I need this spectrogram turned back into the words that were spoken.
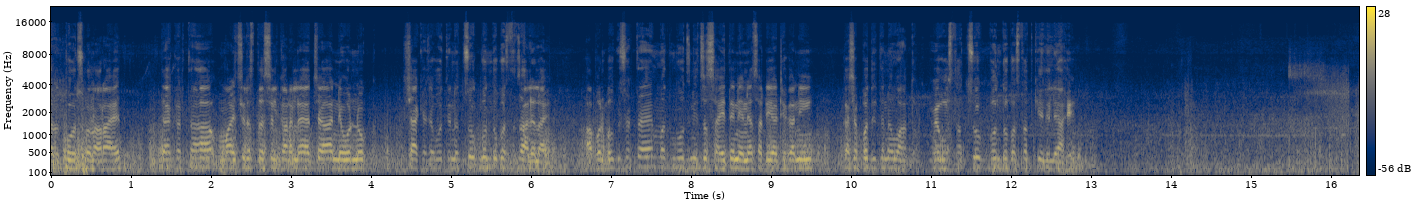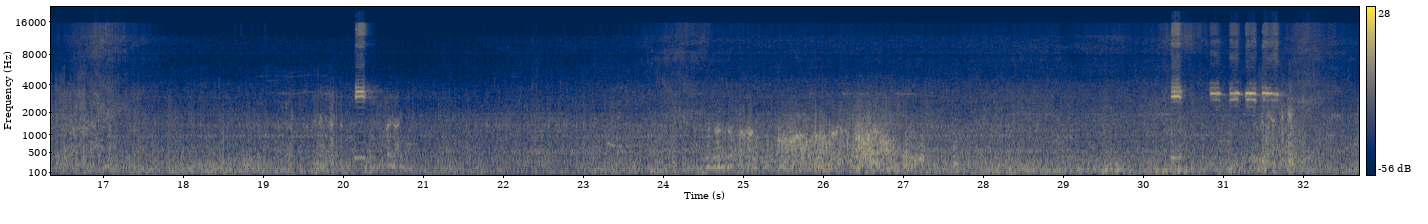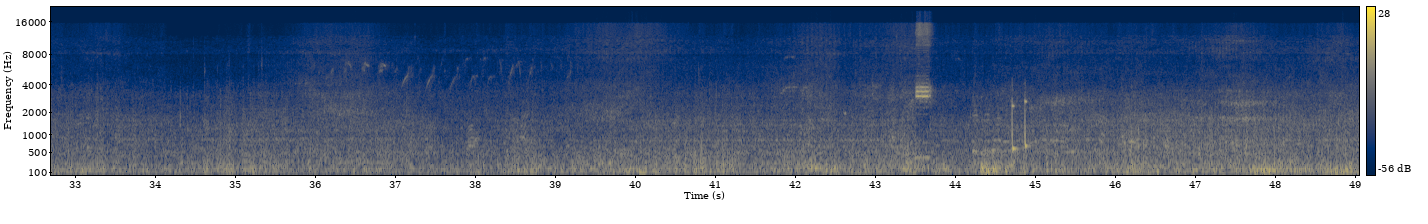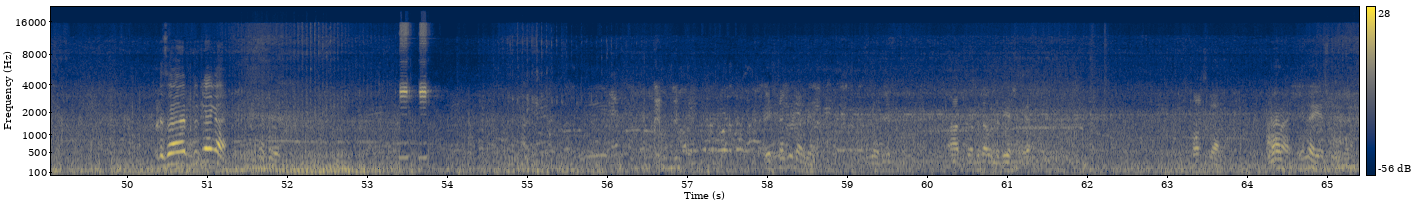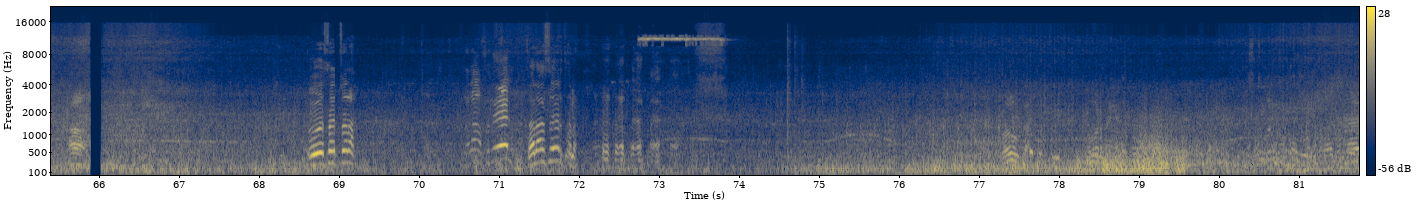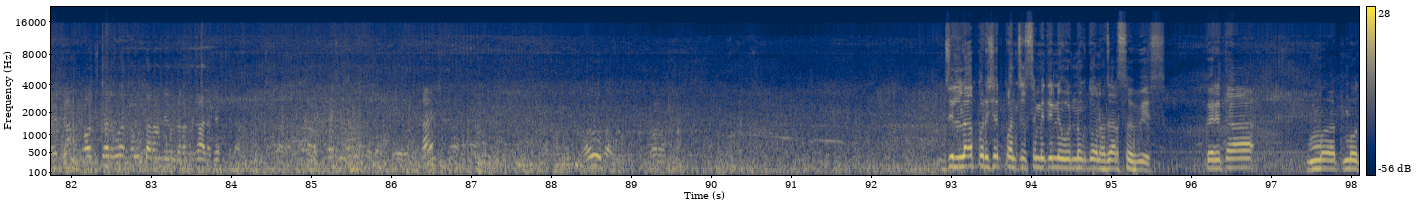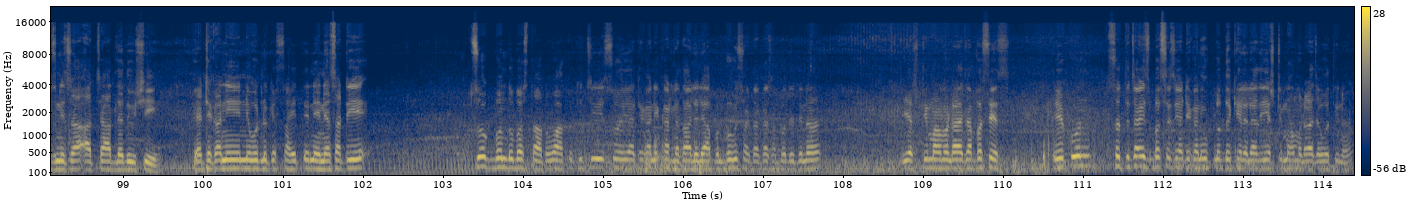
केंद्रात पोहोचवणार आहेत. त्याकरता माळशिरस तहसील कार्यालयाच्या निवडणूक शाखेच्या वतीनं चोख बंदोबस्त झालेला आहे. आपण बघू शकताय मतमोजणीचं साहित्य नेण्यासाठी या ठिकाणी कशा पद्धतीनं वाहतूक व्यवस्था चोख बंदोबस्तात केलेली आहे. साहेब कुठे आहे का चला. लावलं चला सर चला. हो का. नाही extra. हो जिल्हा परिषद पंचायत समिती निवडणूक दोन हजार सव्वीस करिता मत मोजणीचा आजच्या आदल्या दिवशी या ठिकाणी निवडणुकीत साहित्य नेण्यासाठी चोख बंदोबस्तात वाहतुकीची सोय या ठिकाणी करण्यात आलेली आपण बघू शकता कशा पद्धतीनं एस टी महामंडळाच्या बसेस एकूण सत्तेचाळीस बसेस या ठिकाणी उपलब्ध केलेल्या आहेत एस टी महामंडळाच्या वतीनं.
